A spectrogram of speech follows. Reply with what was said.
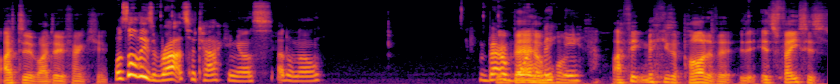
I do, I do, thank you. What's all these rats attacking us? I don't know. We better We better warn warn- Mickey. I think Mickey's a part of it. His face is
